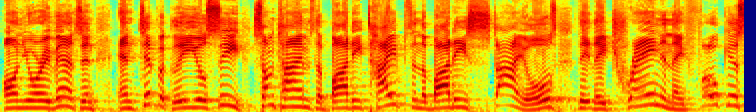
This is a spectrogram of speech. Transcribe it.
on your events. And, and typically, you'll see sometimes the body types and the body styles, they, they train and they focus,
